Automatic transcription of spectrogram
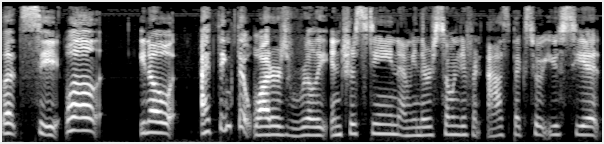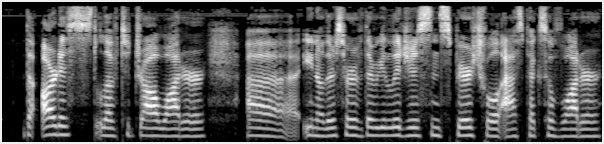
let's see. Well, you know, I think that water is really interesting. I mean, there's so many different aspects to it. You see it. The artists love to draw water. Uh, you know, there's sort of the religious and spiritual aspects of water.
